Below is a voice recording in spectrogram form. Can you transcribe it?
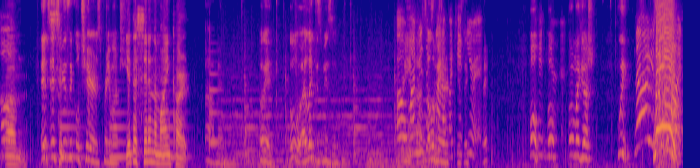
Oh. um, it's it's musical chairs, pretty much. you have to sit in the minecart. Oh man. Okay. Ooh, I like this music. Oh, Pretty, my uh, music's not up. I can't music, hear it. right? Oh, Can't oh, hear it. oh my gosh. Wait, No, you No! said it.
